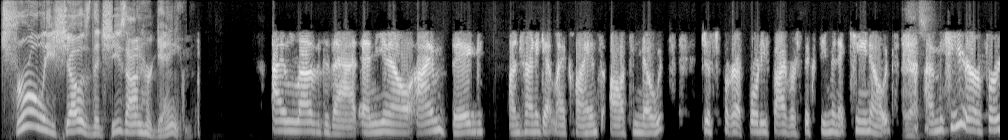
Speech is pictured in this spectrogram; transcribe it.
truly shows that she's on her game. I loved that. And, you know, I'm big on trying to get my clients off notes just for a 45 or 60 minute keynote. Yes. I'm here for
